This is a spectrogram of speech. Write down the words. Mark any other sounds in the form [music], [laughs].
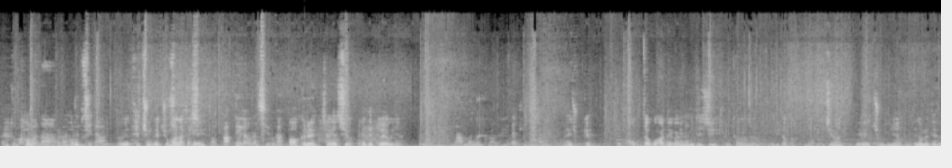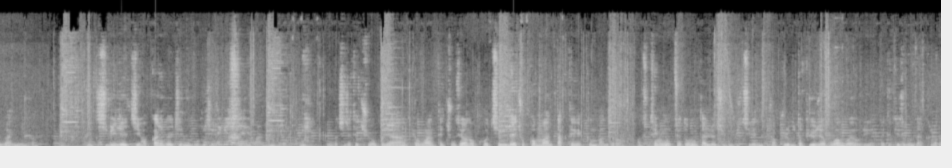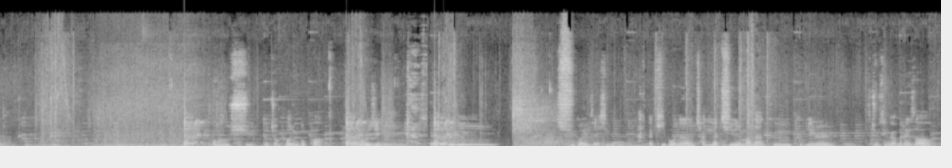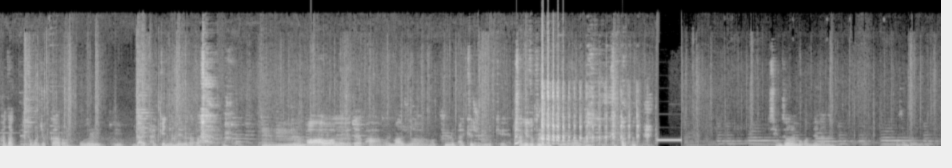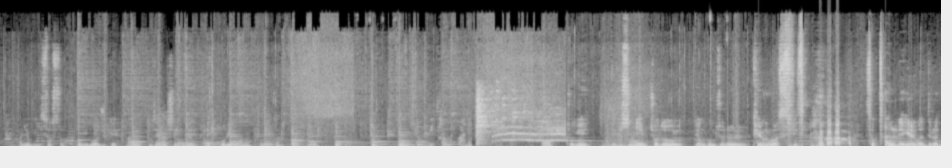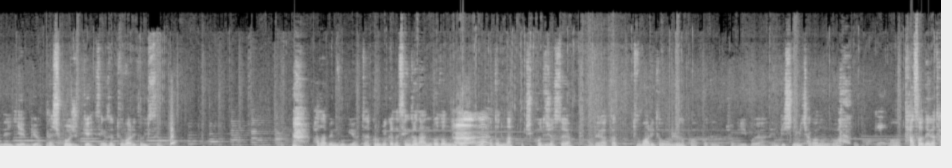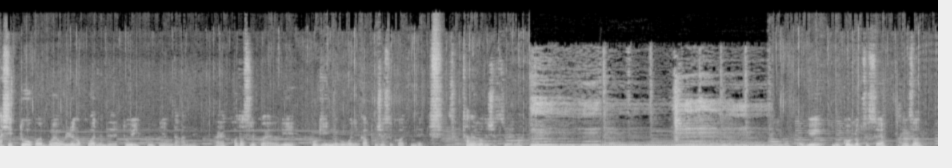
오두막 바로- 하나 바로 만듭시다. 여기 대충 그냥 쪼만하게. 쉼터, 쉼터. 아 내가 하나 지을까? 아, 그래. 자기가 지어. 그냥 냅둬요, 그냥. 나무는 그러면 해다 주는 거야? 어, 해줄게. 아, 없다고? 아, 내가 해놓으면 되지. 평탄하는 여기다가. 그냥 굳이만 대충 그냥 해놓으면 되는 거 아닙니까? 집이 될지 헛간이 될지는 모르지. 뜨기 전에 완성되겠네. 아, 진짜 대충 그냥 벽만 대충 세워놓고 침대 조건만 딱 되게끔 만들어. 아, 스태미나 진짜 너무 딸려 지금 미치겠네. 자, 불부터 피우자. 뭐 한 거야 우리? 애들 계속 온다. 큰일 났다. 어우씨, 내 점프가 좀 높아. 왜 모르지? 왜? 죽어 이 자식아. 기본은 자기가 지을 만한 그 크기를 음. 대충 생각을 해서 바닥부터 먼저 깔어. 오늘 이- 날 밝겠는데 이러다가? [laughs] 아, 아, 아, 내가 봐. 얼마나 좋아. 어? 불로 밝혀주고, 이렇게. 자기도 불 붙고, 어? [laughs] 생선을 먹었네, 나는. 노는 거? 아니, 여기 있었어. 고기 구워줄게. 아 고생하시는데, 내 꼬리도 하나 구울까? 두 개? 여기 타는 거 아니야? 어, 저기, NPC님, 저도 연금술을 [laughs] 배운 것 같습니다. 석탄을 4개를 만들었네, 이 엠비어. 다시 구워줄게. 생선 두 마리 더 있어. 바다뱅고기야? 나 그러고 보니까 나 생선 안 걷었는데? 누가 걷었나? 혹시 걷으셨어요? 어, 내가 아까 두 마리 더 올려놓고 왔거든. 저기 뭐야 NPC님이 잡아놓은 거. 물고기? [laughs] 어, 타서 내가 다시 또 뭐, 뭐야 올려놓고 갔는데 또 있고 그냥 나갔네. 아니 걷었을 거야. 여기 고기 있는 거 보니까 보셨을 것 같은데 석탄을 걷으셨을래나? 아닌가? 여기 물고기 없었어요? 생선.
